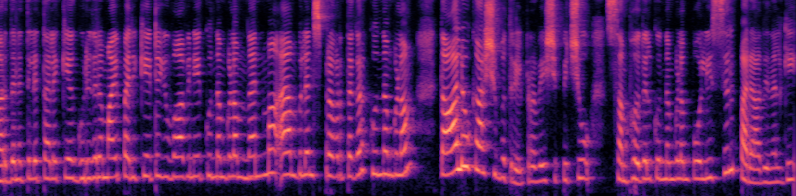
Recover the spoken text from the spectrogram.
മർദ്ദനത്തിലെ തലയ്ക്ക് ഗുരുതരമായി പരിക്കേറ്റ യുവാവിനെ കുന്നംകുളം നന്മ ആംബുലൻസ് പ്രവർത്തകർ കുന്നംകുളം താലൂക്ക് ആശുപത്രിയിൽ പ്രവേശിപ്പിച്ചു. സംഭവത്തിൽ കുന്നംകുളം പോലീസിൽ പരാതി നൽകി.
